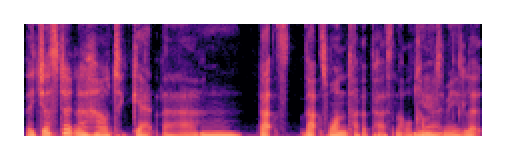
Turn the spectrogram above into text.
They just don't know how to get there. Mm. That's that's one type of person that will come Yeah. to me. Look,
